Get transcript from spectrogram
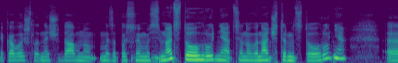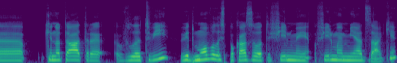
яка вийшла нещодавно. Ми записуємо 17 грудня. Це новина 14 грудня. Е, кінотеатри в Литві відмовились показувати фільми, фільми Міядзакі.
